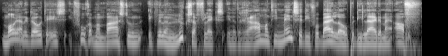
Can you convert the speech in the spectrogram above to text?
Mooie anekdote is, ik vroeg aan mijn baas toen, ik wil een Luxaflex in het raam, want die mensen die voorbij lopen, die leiden mij af.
